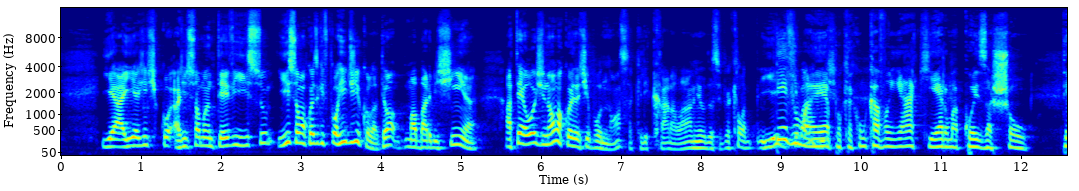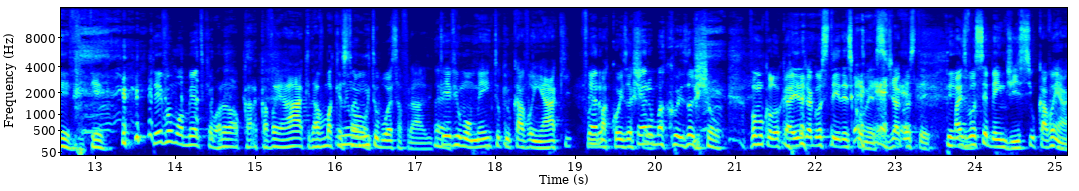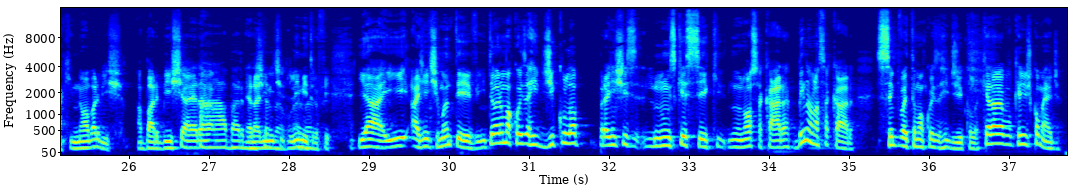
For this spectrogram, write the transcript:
E aí a gente, a gente só manteve isso. E isso é uma coisa que ficou ridícula. Tem uma, uma barbichinha. Até hoje não é uma coisa tipo, nossa, aquele cara lá, meu Deus, você viu aquela. E Teve uma barbicha. época com cavanhaque era uma coisa show. Teve, teve. teve um momento que olha lá o cara cavanhaque, dava uma questão. Não é muito boa essa frase. Teve um momento que o cavanhaque foi Era- uma coisa show. Era uma coisa show. Vamos colocar aí, eu já gostei desse começo, já gostei. Teve. Mas você bem disse o cavanhaque, não a barbicha. A barbicha era, Ah, a barbicha era limite- não, é limítrofe. E aí a gente manteve. Então era uma coisa ridícula pra gente não esquecer que na nossa cara, bem na nossa cara, sempre vai ter uma coisa ridícula, que era o que a gente comédia.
